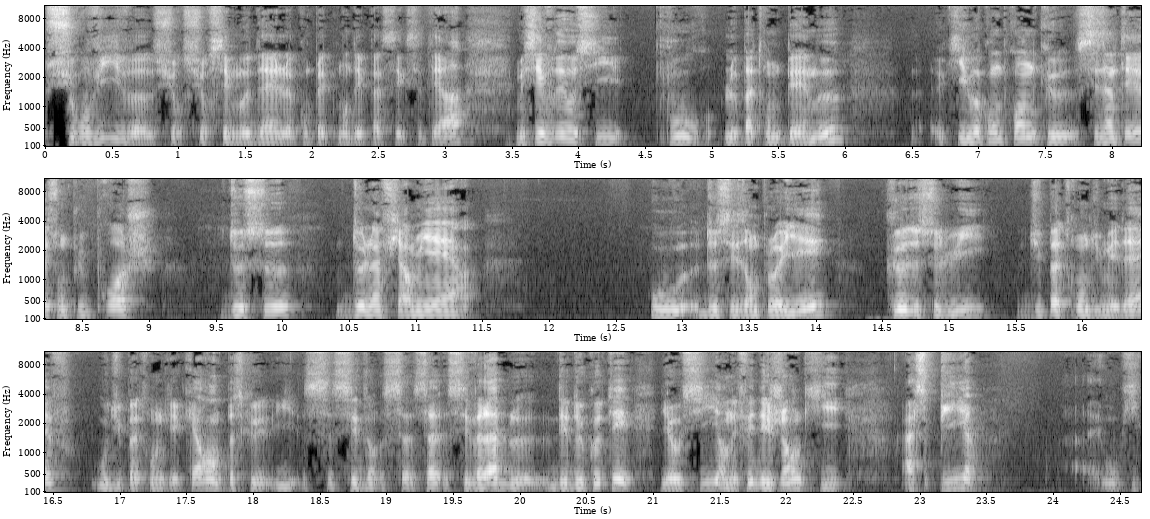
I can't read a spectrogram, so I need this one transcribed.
survivent sur sur ces modèles complètement dépassés etc mais c'est vrai aussi pour le patron de PME euh, qui doit comprendre que ses intérêts sont plus proches de ceux de l'infirmière ou de ses employés que de celui du patron du MEDEF ou du patron de CAC 40, parce que c'est valable des deux côtés. Il y a aussi, en effet, des gens qui aspirent ou qui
